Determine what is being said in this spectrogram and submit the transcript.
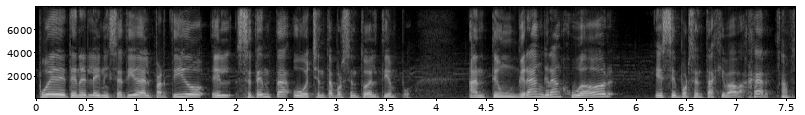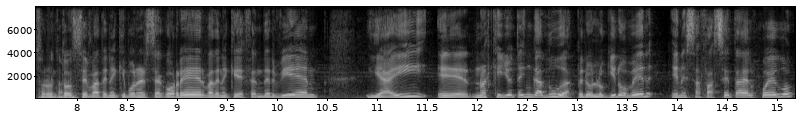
puede tener la iniciativa del partido el 70 u 80% del tiempo. Ante un gran, gran jugador, ese porcentaje va a bajar. Absolutamente. Entonces va a tener que ponerse a correr, va a tener que defender bien. Y ahí eh, no es que yo tenga dudas, pero lo quiero ver en esa faceta del juego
